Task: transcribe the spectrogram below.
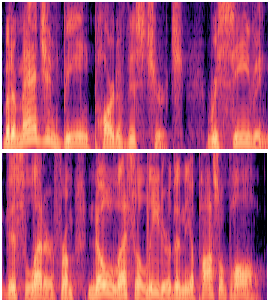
But imagine being part of this church, receiving this letter from no less a leader than the Apostle Paul,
